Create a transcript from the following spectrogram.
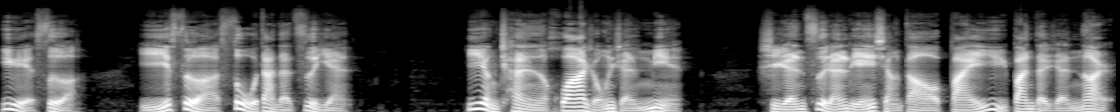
月色，一色素淡的字眼，映衬花容人面，使人自然联想到白玉般的人儿，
